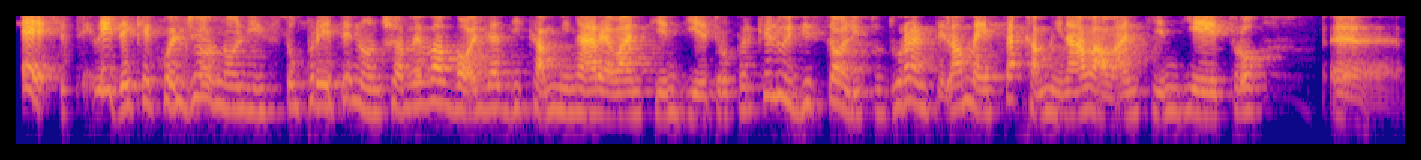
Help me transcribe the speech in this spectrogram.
E si vede che quel giorno lì sto prete non aveva voglia di camminare avanti e indietro, perché lui di solito durante la messa camminava avanti e indietro eh,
